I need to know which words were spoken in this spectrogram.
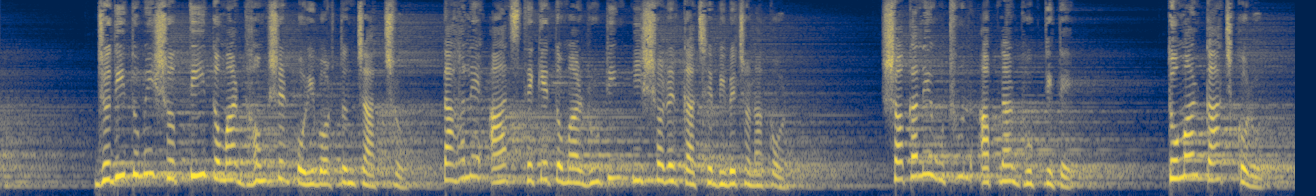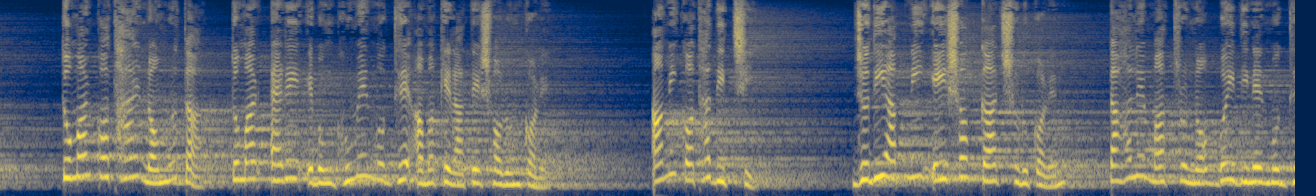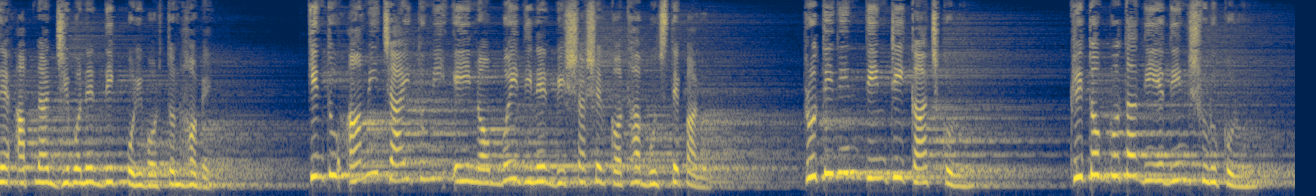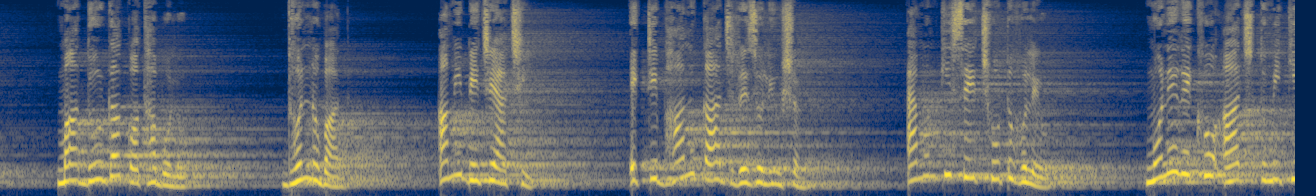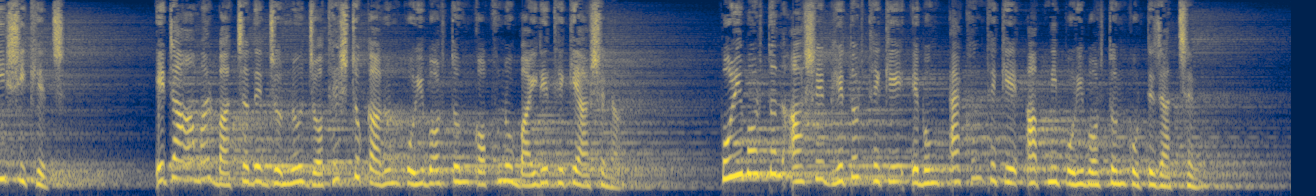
যদি তুমি সত্যিই তোমার ধ্বংসের পরিবর্তন চাচ্ছ, তাহলে আজ থেকে তোমার রুটিন ঈশ্বরের কাছে বিবেচনা কর। সকালে উঠুন আপনার ভক্তিতে। তোমার কাজ করো। তোমার কথায় নম্রতা তোমার অ্যারে এবং ঘুমের মধ্যে আমাকে রাতে স্মরণ করে। আমি কথা দিচ্ছি। যদি আপনি এই সব কাজ শুরু করেন, তাহলে মাত্র নব্বই দিনের মধ্যে আপনার জীবনের দিক পরিবর্তন হবে। কিন্তু আমি চাই তুমি এই নব্বই দিনের বিশ্বাসের কথা বুঝতে পারো। প্রতিদিন তিনটি কাজ করুন। কৃতজ্ঞতা দিয়ে দিন শুরু করুন। মা দুর্গা কথা বলো। ধন্যবাদ। আমি বেঁচে আছি। একটি ভালো কাজ রেজলিউশন এমনকি সে ছোট হলেও। মনে রেখো, আজ তুমি কি শিখেছ? এটা আমার বাচ্চাদের জন্য যথেষ্ট কারণ পরিবর্তন কখনো বাইরে থেকে আসে না। পরিবর্তন আসে ভেতর থেকে এবং এখন থেকে আপনি পরিবর্তন করতে যাচ্ছেন।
